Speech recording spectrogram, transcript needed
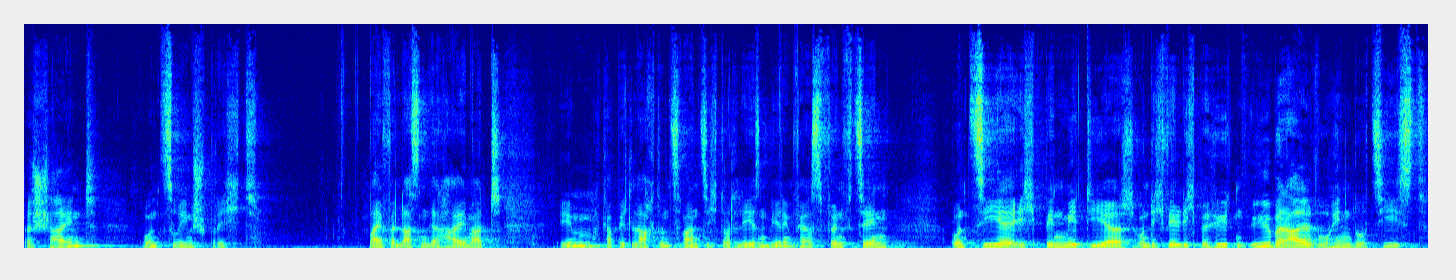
erscheint und zu ihm spricht. Beim Verlassen der Heimat im Kapitel 28, dort lesen wir im Vers 15, und siehe, ich bin mit dir und ich will dich behüten überall, wohin du ziehst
